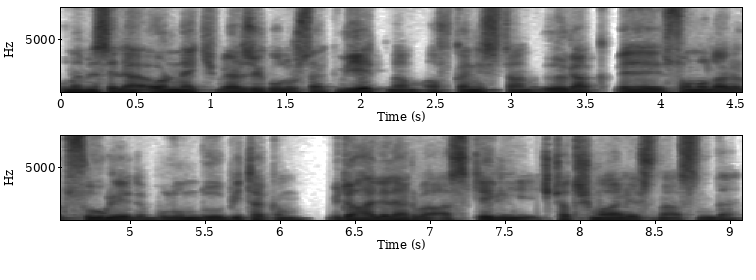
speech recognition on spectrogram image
Buna mesela örnek verecek olursak Vietnam, Afganistan, Irak ve son olarak Suriye'de bulunduğu bir takım müdahaleler ve askeri çatışmalar esnasında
